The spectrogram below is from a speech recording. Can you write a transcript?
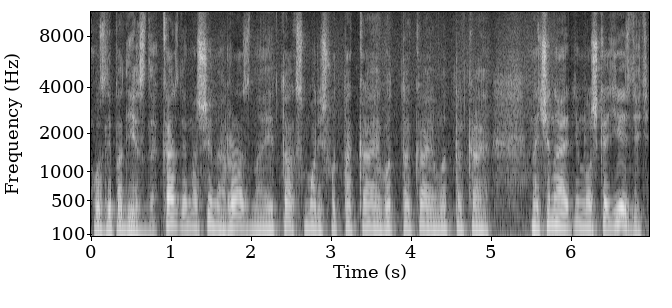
возле подъезда, каждая машина разная, и так смотришь, вот такая, вот такая, вот такая. Начинают немножко ездить,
